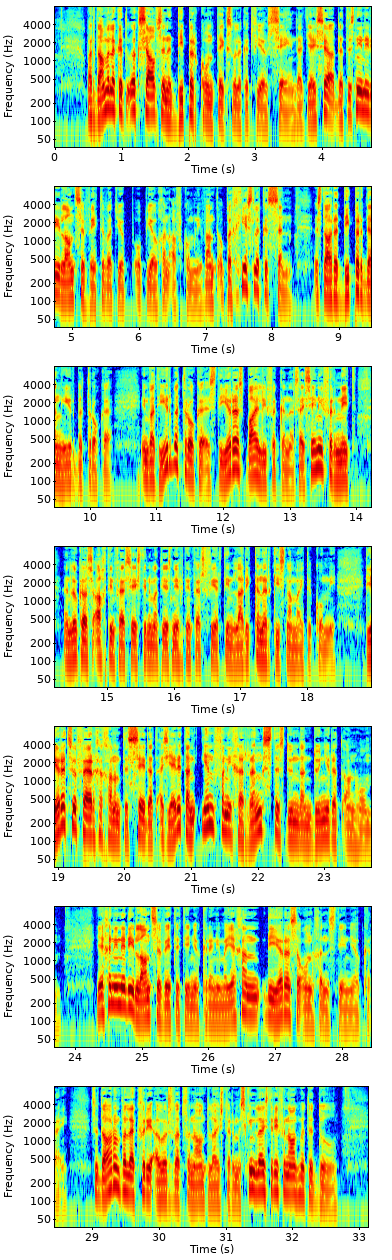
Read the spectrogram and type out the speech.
Maar dan wil ek dit ook selfs in 'n dieper konteks wil ek dit vir jou sê en dat jy sê dit is nie net die land se wette wat jou op, op jou gaan afkom nie, want op 'n geestelike sin is daar 'n dieper ding hier betrokke. En wat hier betrokke is, die Here is baie lief vir kinders. Hy sê nie verniet in Lukas 18 vers 16 en Matteus 19 vers 14 laat die kindertjies na my toe kom nie. Die Here het so ver gegaan om te sê dat as jy dit aan een van die geringstes doen, dan doen jy dit aan hom. Jy gaan nie net die land se wette teen jou kry nie, maar jy gaan die Here se ongunst teen jou kry. So daarom wil ek vir die ouers wat vanaand luister, miskien luister jy vanaand met 'n doel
